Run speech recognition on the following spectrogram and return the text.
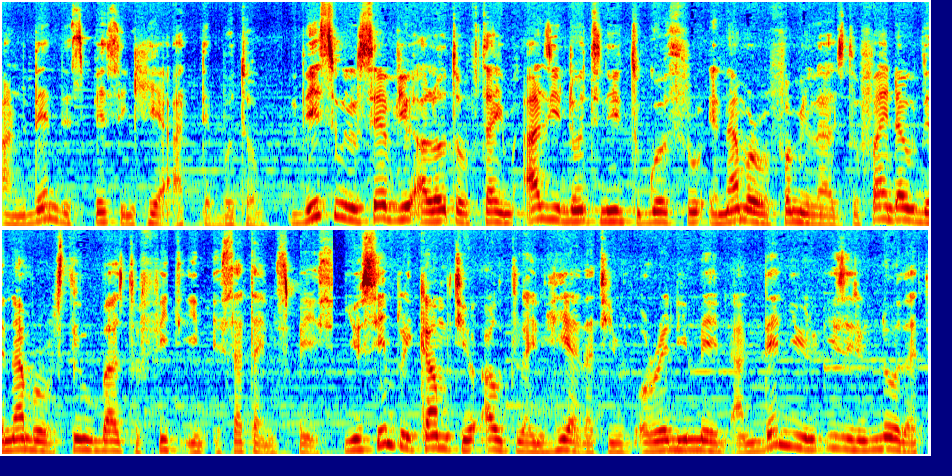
and then the spacing here at the bottom. This will save you a lot of time as you don't need to go through a number of formulas to find out the number of steel bars to fit in a certain space. You simply come to your outline here that you've already made and then you'll easily know that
